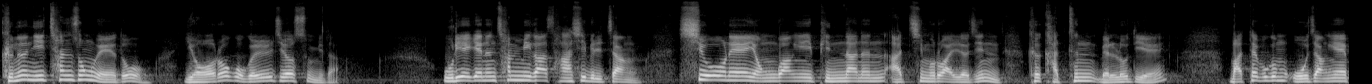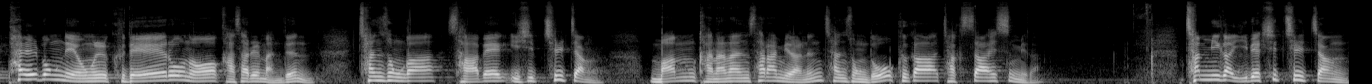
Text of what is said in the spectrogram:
그는 이 찬송 외에도 여러 곡을 지었습니다. 우리에게는 찬미가 41장, 시온의 영광이 빛나는 아침으로 알려진 그 같은 멜로디에 마태복음 5장의 팔복 내용을 그대로 넣어 가사를 만든 찬송가 427장 맘 가난한 사람이라는 찬송도 그가 작사했습니다. 찬미가 217장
